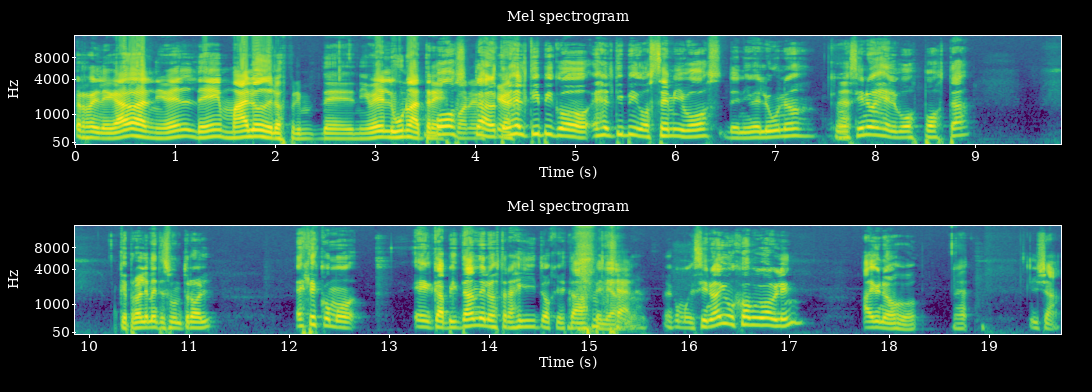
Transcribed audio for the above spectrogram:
relegados al nivel de malo de los de nivel 1 a 3. boss, claro, tenés el típico, es el típico semi-boss de nivel 1, que Ah. si no es el boss posta, que probablemente es un troll. Este es como el capitán de los trajitos que estabas peleando. Claro. Es como que si no hay un hobgoblin, hay un osgo. Eh. Y ya.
